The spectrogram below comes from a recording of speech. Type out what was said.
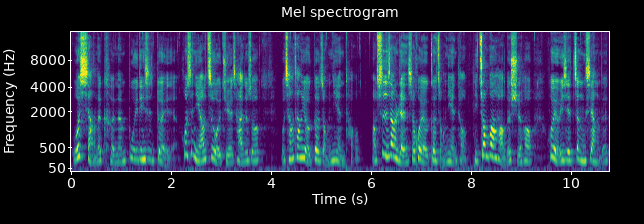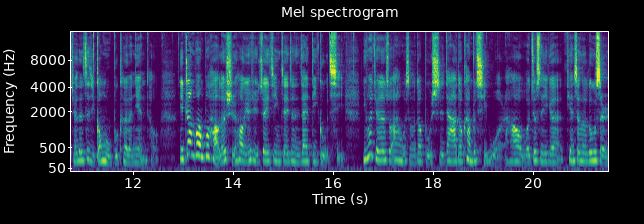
我想的可能不一定是对的，或是你要自我觉察，就说。我常常有各种念头哦，事实上人是会有各种念头。你状况好的时候，会有一些正向的，觉得自己攻无不克的念头；你状况不好的时候，也许最近这阵子在低谷期，你会觉得说啊，我什么都不是，大家都看不起我，然后我就是一个天生的 loser，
